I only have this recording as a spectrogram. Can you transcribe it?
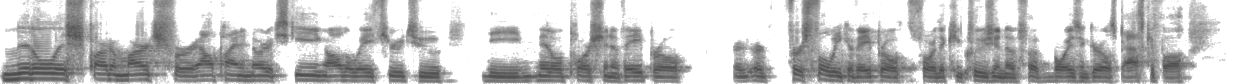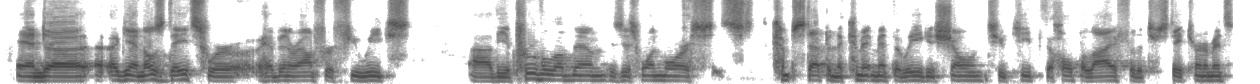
middle-ish part of March for alpine and Nordic skiing, all the way through to the middle portion of April or, or first full week of April for the conclusion of, of boys and girls basketball. And uh, again, those dates were have been around for a few weeks. Uh, the approval of them is just one more s- step in the commitment the league has shown to keep the hope alive for the t- state tournaments.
